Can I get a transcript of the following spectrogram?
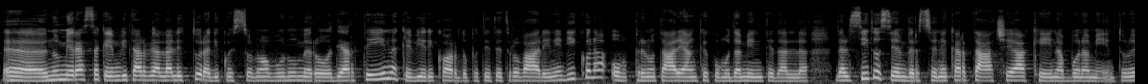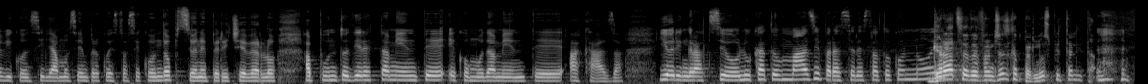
eh, non mi resta che invitarvi alla lettura di questo nuovo numero di Artein che vi ricordo potete trovare in edicola o prenotare anche comodamente dal, dal sito sia in versione cartacea che in abbonamento. Noi vi consigliamo sempre questa seconda opzione per riceverlo appunto direttamente e comodamente a casa. Io ringrazio Luca Tommasi per essere stato con noi. Grazie a te Francesca per l'ospitalità.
